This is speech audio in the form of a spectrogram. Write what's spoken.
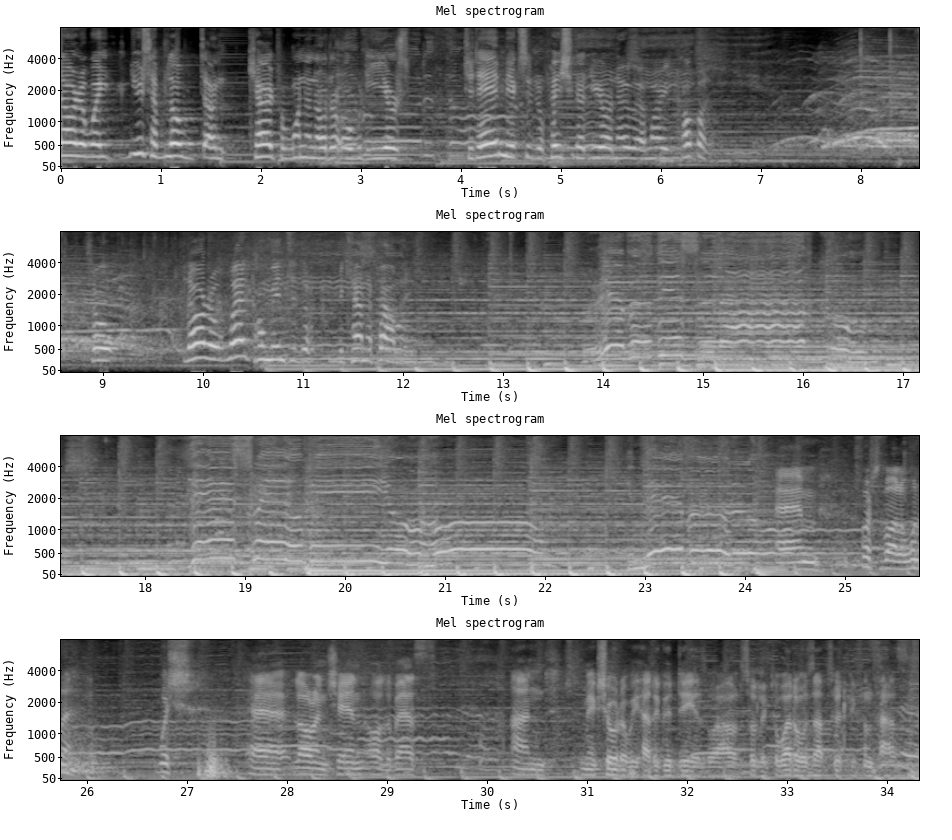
Laura White used to have loved and cared for one another over the years. Today makes it official that you are now a married couple. So, Laura, welcome into the McKenna family. Wherever this life goes, this will be your home. Never alone. Um, first of all, I want to wish uh, Laura and Shane all the best and make sure that we had a good day as well. So, like, the weather was absolutely fantastic.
